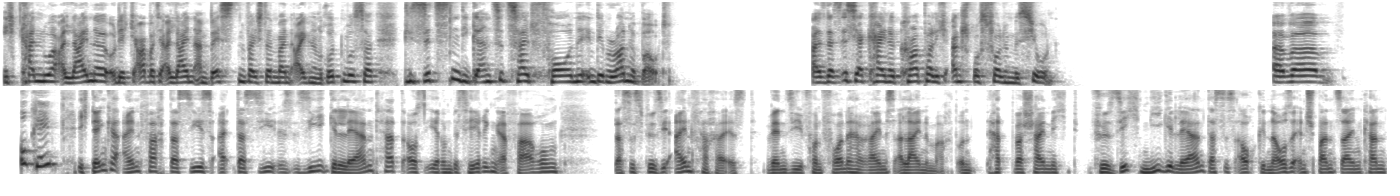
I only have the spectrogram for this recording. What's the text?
ich kann nur alleine oder ich arbeite allein am besten, weil ich dann meinen eigenen Rhythmus habe. Die sitzen die ganze Zeit vorne in dem Runabout. Also das ist ja keine körperlich anspruchsvolle Mission. Aber okay. Ich denke einfach, dass sie es, dass sie, sie gelernt hat aus ihren bisherigen Erfahrungen, dass es für sie einfacher ist, wenn sie von vornherein es alleine macht und hat wahrscheinlich für sich nie gelernt, dass es auch genauso entspannt sein kann,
